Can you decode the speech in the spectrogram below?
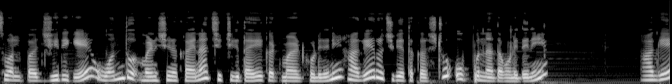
ಸ್ವಲ್ಪ ಜೀರಿಗೆ, ಒಂದು ಮೆಣಸಿನಕಾಯಿನ ಚಿಕ್ಕ ಚಿಕ್ಕದಾಗಿ ಕಟ್ ಮಾಡಿಟ್ಕೊಂಡಿದ್ದೀನಿ ಹಾಗೆ ರುಚಿಗೆ ತಕ್ಕಷ್ಟು ಉಪ್ಪನ್ನ ತಗೊಂಡಿದ್ದೀನಿ. ಹಾಗೆ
